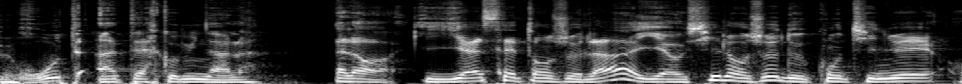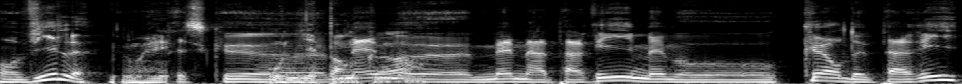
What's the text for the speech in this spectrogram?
routes intercommunales. Alors, il y a cet enjeu-là. Il y a aussi l'enjeu de continuer en ville. Oui. Parce que On n'y est pas même, encore. euh, même à Paris, même au cœur de Paris,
